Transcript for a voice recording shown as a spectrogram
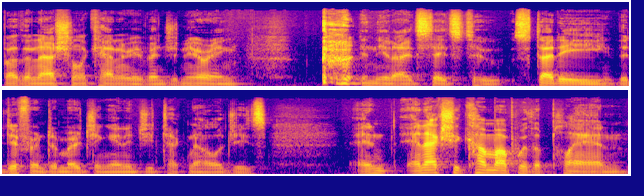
by the National Academy of Engineering in the United States to study the different emerging energy technologies and, and actually come up with a plan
